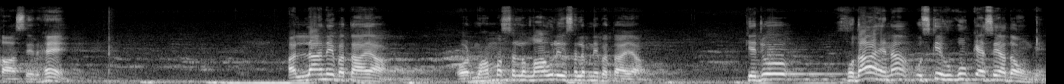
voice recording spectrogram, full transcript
कासिर हैं। अल्लाह ने बताया और मोहम्मद सल्लल्लाहु अलैहि वसल्लम ने बताया कि जो खुदा है ना, उसके हुकूक कैसे अदा होंगे?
